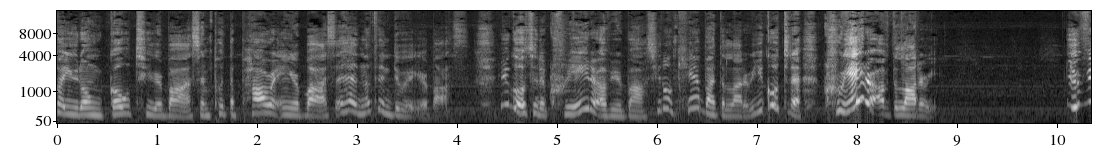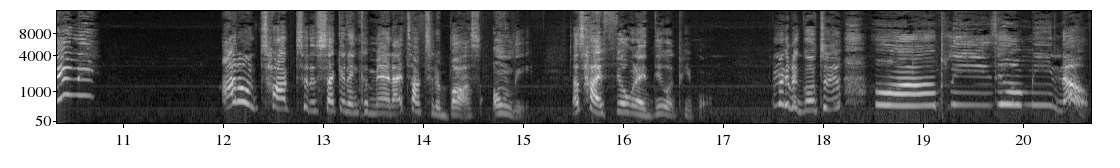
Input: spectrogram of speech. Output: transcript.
why you don't go to your boss and put the power in your boss. It has nothing to do with your boss. You go to the creator of your boss. You don't care about the lottery. You go to the creator of the lottery. You feel me? I don't talk to the second in command. I talk to the boss only. That's how I feel when I deal with people. I'm not gonna go to, oh, please help me. No.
